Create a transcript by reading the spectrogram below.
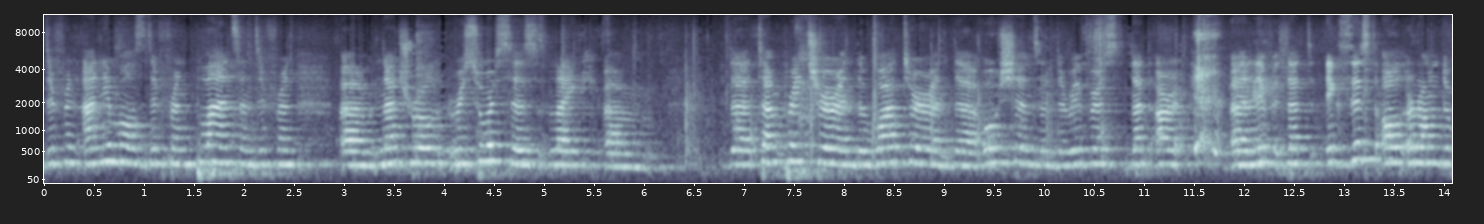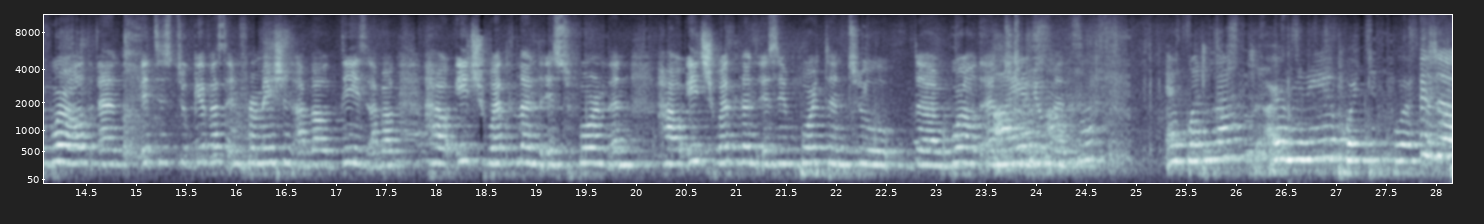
different animals, different plants, and different um, natural resources like um, the temperature and the water and the oceans and the rivers that are uh, live, that exist all around the world and it is to give us information about these about how each wetland is formed and how each wetland is important to the world and to humans And wetlands are really important for It's a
